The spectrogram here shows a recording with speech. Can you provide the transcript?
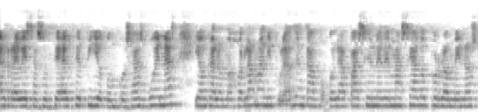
al revés, asociar el cepillo con cosas buenas y aunque a lo mejor la manipulación tampoco le apasione demasiado, por lo menos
